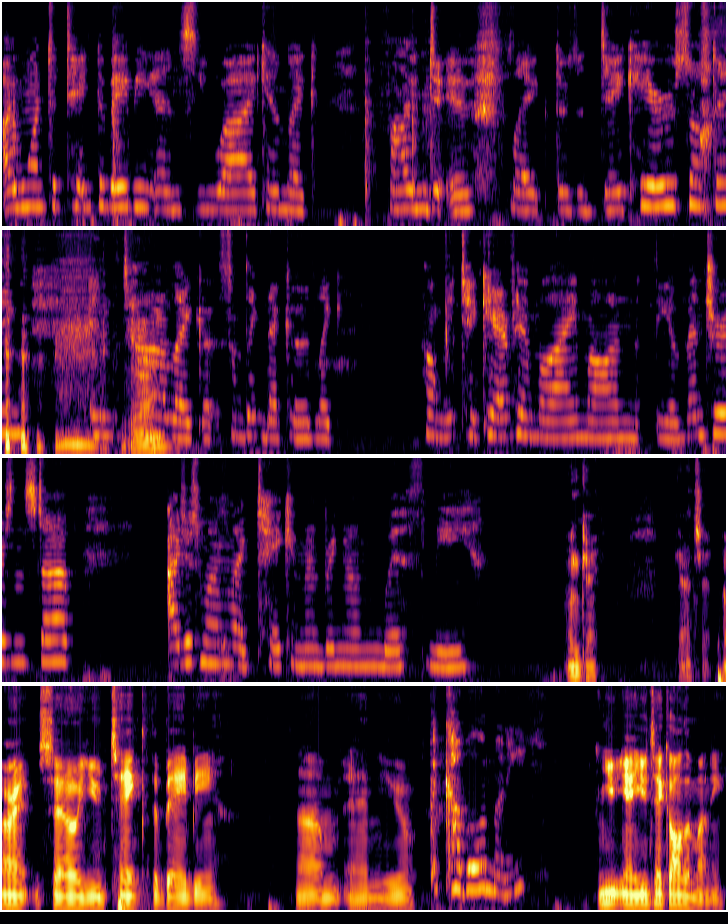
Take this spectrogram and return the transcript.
I want to take the baby and see what I can like find if like there's a daycare or something in the yeah. town, like uh, something that could like help me take care of him while I'm on the adventures and stuff. I just want to like take him and bring him with me. Okay. Gotcha. All right. So you take the baby, um, and you, A couple of money. you, yeah, you take all the money,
